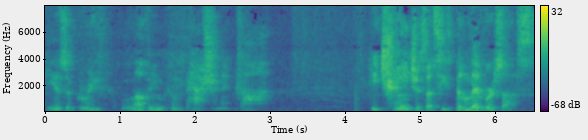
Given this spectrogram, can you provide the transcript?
He is a great, loving, compassionate God. He changes us, He delivers us.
